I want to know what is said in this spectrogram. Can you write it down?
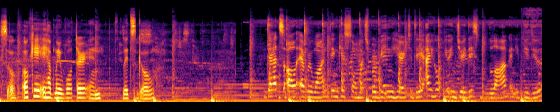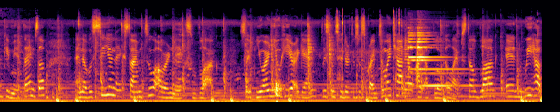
So okay I have my water and let's go. That's all everyone. Thank you so much for being here today. I hope you enjoyed this vlog and if you do give me a thumbs up and i will see you next time to our next vlog. So if you are new here again please consider to subscribe to my channel. I upload a lifestyle vlog and we have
